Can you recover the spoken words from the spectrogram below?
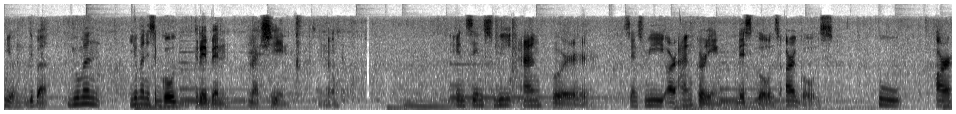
Yun, di ba? Human, human is a goal-driven machine, you know? And since we anchor, since we are anchoring these goals, our goals, to our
